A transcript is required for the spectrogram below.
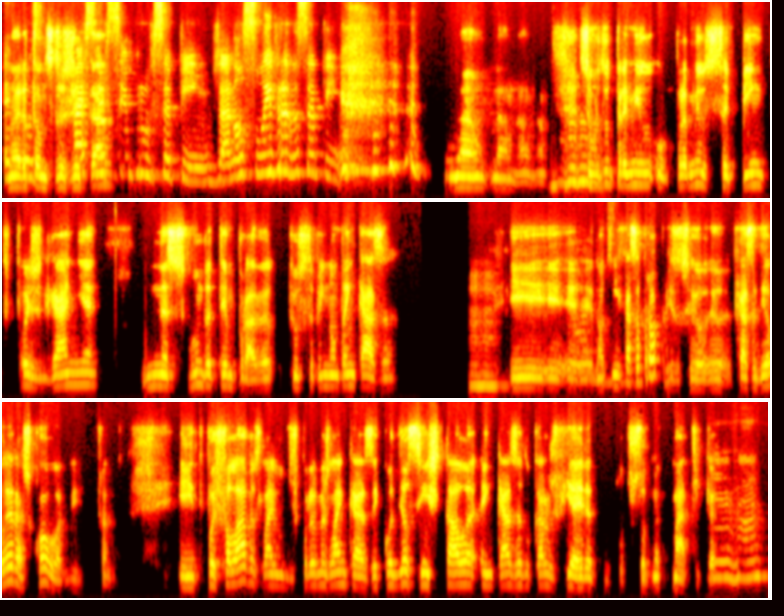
é não era tão desajeitado. Vai ser sempre o sapinho, já não se livra do sapinho. Não, não, não, não. Sobretudo para mim, o, para mim o sapinho depois ganha na segunda temporada, que o sapinho não tem casa. Uhum. E, e, não tinha casa própria, a casa dele era a escola. E, e depois falava-se lá dos problemas lá em casa, e quando ele se instala em casa do Carlos Vieira, do professor de matemática, uhum.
